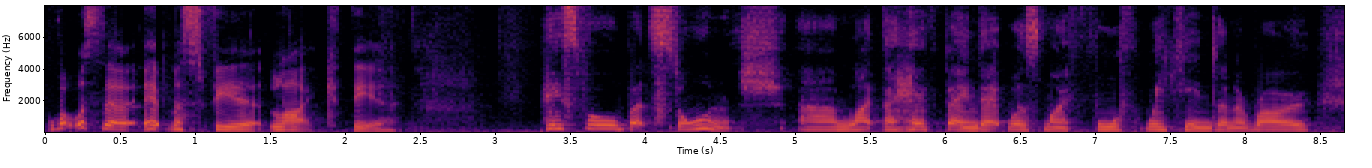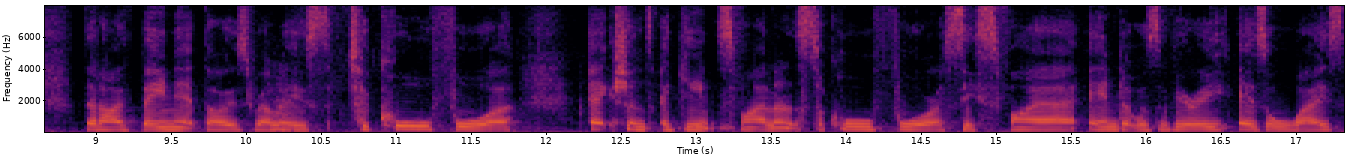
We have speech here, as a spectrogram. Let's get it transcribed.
what was the atmosphere like there? Peaceful but staunch, um, like they have been. That was my fourth weekend in a row that I've been at those rallies mm. to call for actions against violence, to call for a ceasefire, and it was a very, as always,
